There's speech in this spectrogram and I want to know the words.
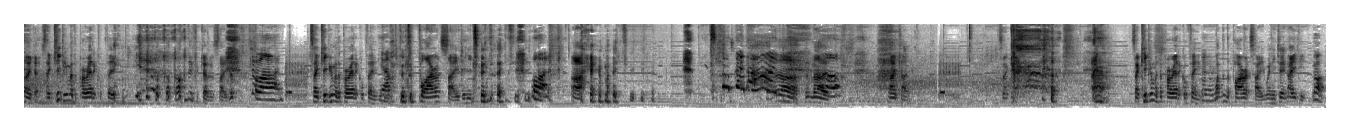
okay, so keeping with the piratical theme. I'm never going to say this. Come on. So keeping with the piratical theme. Yeah. What did the pirate say when you turned 80? What? I am 80. It's not that hard. Oh, no. Oh. Okay. So, so keeping with the piratical theme, mm -hmm. what did the pirate say when he turned 80? What?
